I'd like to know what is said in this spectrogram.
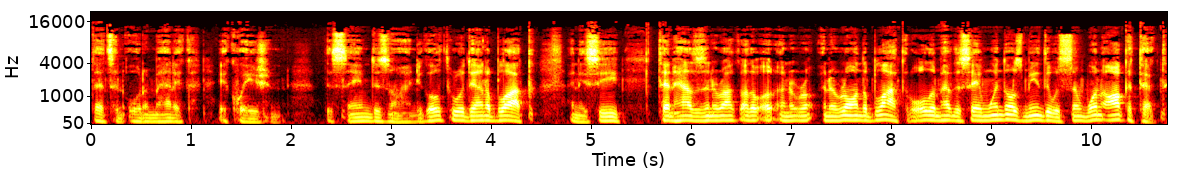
That's an automatic equation the same design. You go through down a block and you see 10 houses in a, row, in a row on the block, and all of them have the same windows, means there was some one architect.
